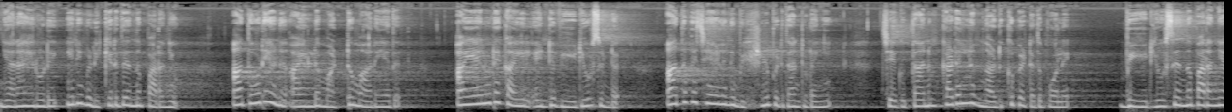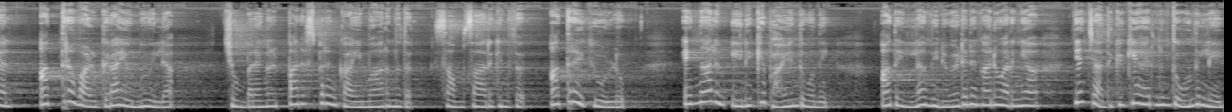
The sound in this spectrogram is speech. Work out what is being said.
ഞാൻ അയാളോട് ഇനി വിളിക്കരുതെന്ന് പറഞ്ഞു. അതോടെയാണ് അയാളുടെ മട്ടു മാറിയത്. അയാളുടെ കയ്യിൽ എന്റെ വീഡിയോസ് ഉണ്ട്. അത് വെച്ച് അയാൾ എന്നെ ഭീഷണിപ്പെടുത്താൻ തുടങ്ങി. ചെകുത്താനും കടലിലും നടുക്കുപെട്ടതുപോലെ. വീഡിയോസ് എന്ന് പറഞ്ഞാൽ അത്ര വൾഗറായൊന്നുമില്ല ചുംബനങ്ങൾ പരസ്പരം കൈമാറുന്നത് സംസാരിക്കുന്നത് അത്രയൊക്കെ ഉള്ളൂ. എന്നാലും എനിക്ക് ഭയം തോന്നി. അതെല്ലാം വിനുവേടനെങ്ങാനും അറിഞ്ഞാൽ ഞാൻ ചതിക്കുകയായിരുന്നു തോന്നില്ലേ?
